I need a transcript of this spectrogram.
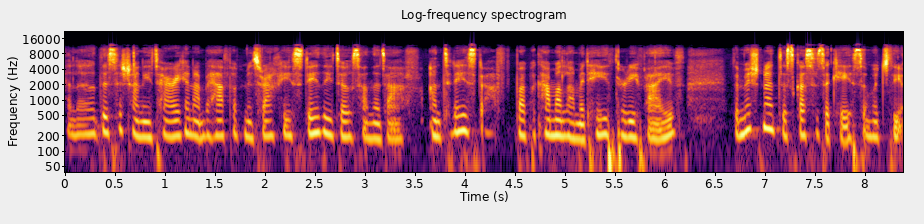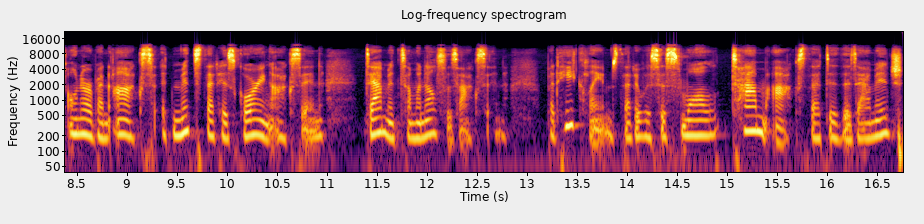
Hello, this is Shani Taragin on behalf of Mizrachi's Daily Dose on the Daf. On today's Daf, Bava Kama Lamed Hey 35, the Mishnah discusses a case in which the owner of an ox admits that his goring oxen damaged someone else's oxen, but he claims that it was his small tam ox that did the damage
